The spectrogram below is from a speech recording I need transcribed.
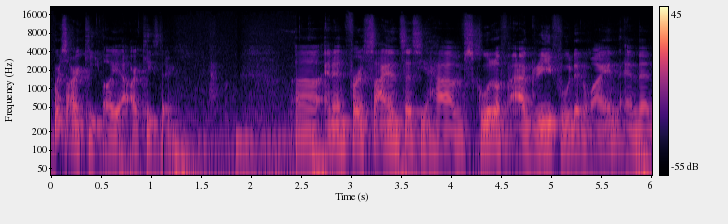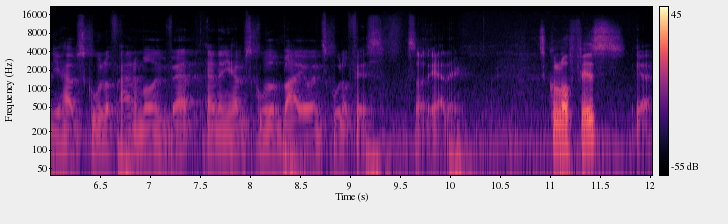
where's Arky? Oh yeah, Arky's there. Uh, and then for sciences, you have School of Agri, Food and Wine, and then you have School of Animal and Vet, and then you have School of Bio and School of Phys. So yeah, there. School of Phys. Yeah.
